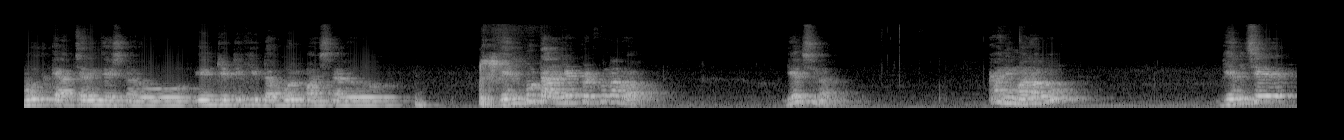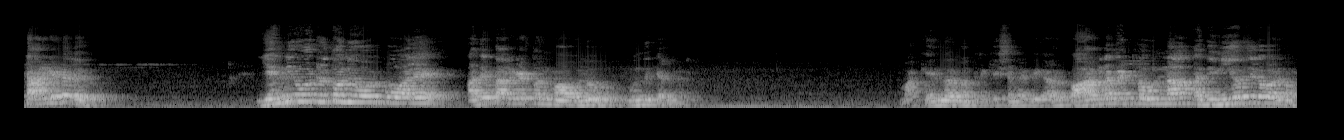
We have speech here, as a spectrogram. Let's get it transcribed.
బూత్ క్యాప్చరింగ్ చేసినారు ఇంటింటికి డబ్బులు పంచినారు. గెలుపు టార్గెట్ పెట్టుకున్నారు వాళ్ళు? గెలిచినారు. కానీ మనకు గెలిచే టార్గెటే లేదు. ఎన్ని ఓట్లతో నీ ఓడిపోవాలి అదే టార్గెట్తో మా వాళ్ళు ముందుకెళ్ళారు మా కేంద్ర మంత్రి కిషన్ రెడ్డి గారు పార్లమెంట్లో ఉన్న అది నియోజకవర్గం.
